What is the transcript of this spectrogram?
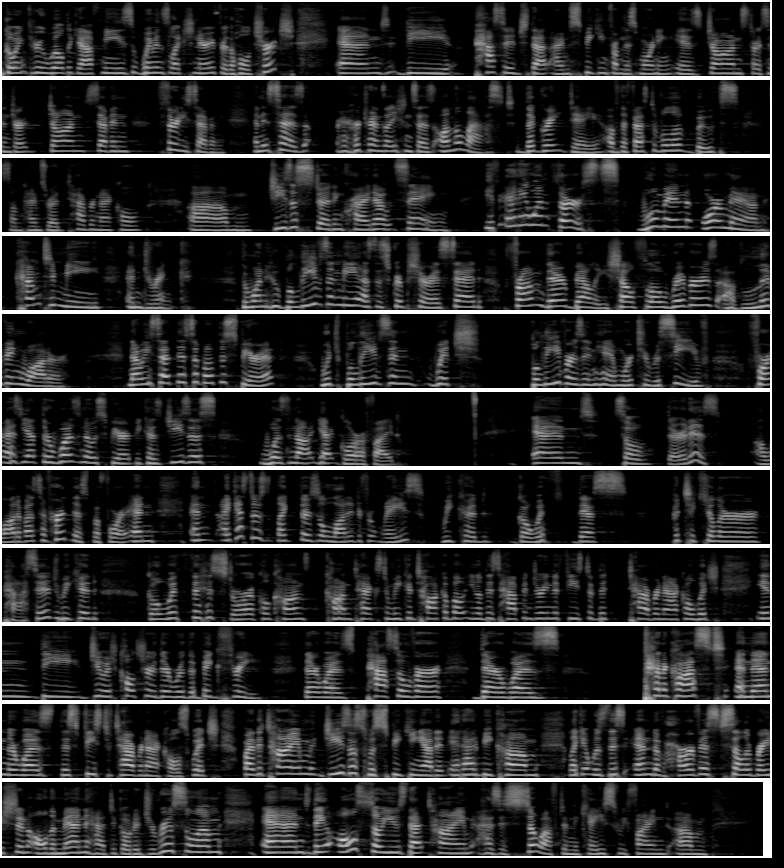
going through Wil Gafney's Women's Lectionary for the whole church, and the passage that I'm speaking from this morning is John starts in John 7, 37, and it says. Her translation says, On the last, the great day of the festival of booths, sometimes read tabernacle, um, Jesus stood and cried out, saying, if anyone thirsts, woman or man, come to me and drink. The one who believes in me, as the scripture has said, from their belly shall flow rivers of living water. Now he said this about the Spirit, which believes in which believers in him were to receive, for as yet there was no Spirit because Jesus was not yet glorified. And so there it is a lot of us have heard this before. And and i guess there's like there's a lot of different ways we could go with this particular passage. We could go with the historical con- context and we could talk about you know this happened during the feast of the tabernacle which in the jewish culture there were the big three. There was passover there was Pentecost, and then there was this Feast of Tabernacles, which by the time Jesus was speaking at it, it had become like it was this end of harvest celebration. All the men had to go to Jerusalem, and they also used that time, as is so often the case, we find. Um,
